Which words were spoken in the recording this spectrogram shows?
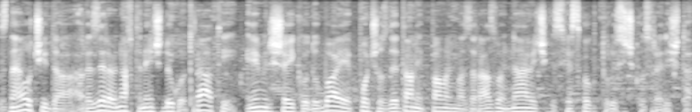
Znajući da rezerve nafte neće dugo trajati, Emir Sheikh od Dubaja je počeo s detaljnim planovima za razvoj najvećeg svjetskog turističkog središta.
